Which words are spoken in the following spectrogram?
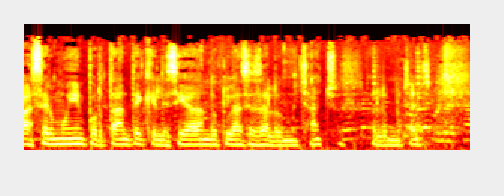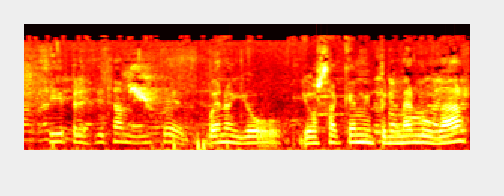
va a ser muy importante que le siga dando clases a los muchachos, a los muchachos. Sí, precisamente. Bueno, yo yo saqué mi primer lugar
